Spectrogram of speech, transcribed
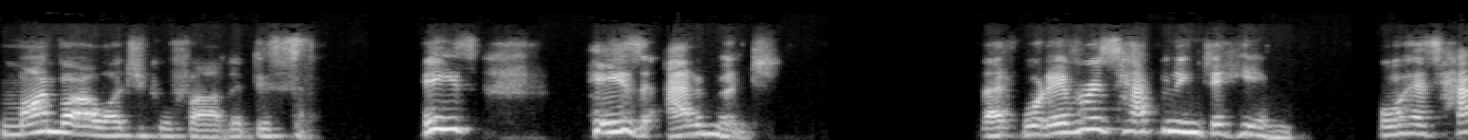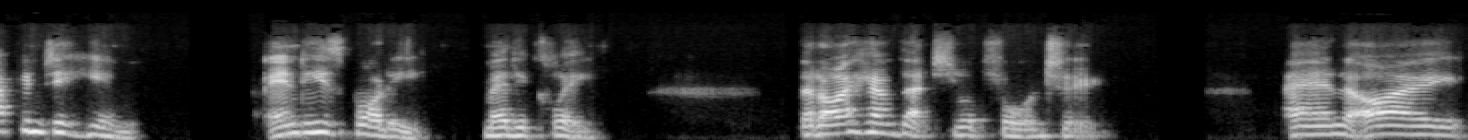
my biological father, just he's he's adamant that whatever is happening to him or has happened to him and his body medically, that I have that to look forward to. And I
